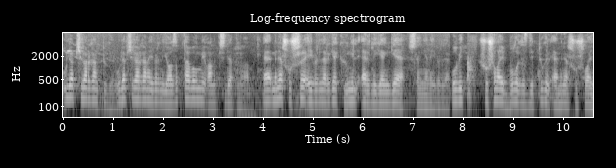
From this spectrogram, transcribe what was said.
уйлап чыгарган түгел. Уйлап чыгарган әйберне язып та булмый, аны кеше дә тыңламый. Ә менә шушы әйберләргә күңел әрнегәнгә эшләнгән әйберләр. Ул бит шушылай булыгыз дип түгел, ә менә шушылай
